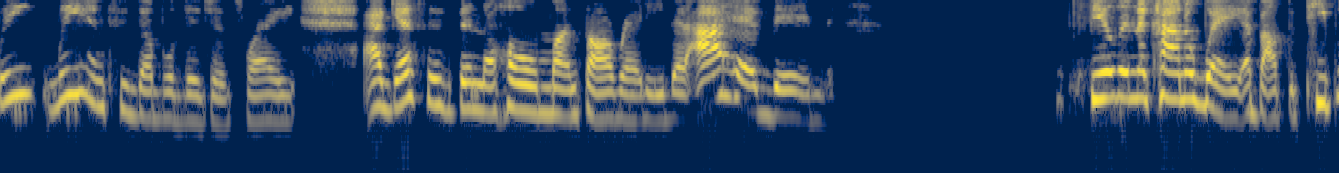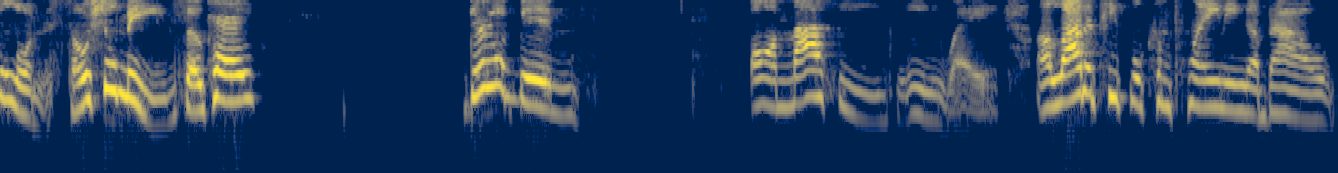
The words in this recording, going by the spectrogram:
We we into double digits, right? I guess it's been the whole month already that I have been feeling the kind of way about the people on the social medias, okay? There have been on my feeds anyway, a lot of people complaining about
